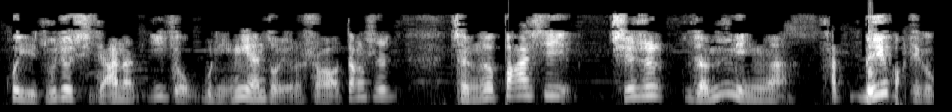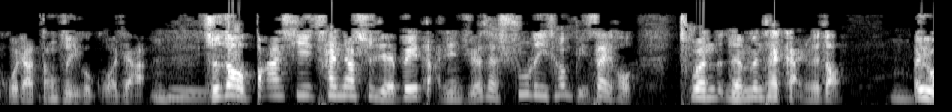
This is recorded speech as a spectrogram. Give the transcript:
会以足球起家呢？一九五零年左右的时候，当时整个巴西其实人民啊，他没有把这个国家当做一个国家，直到巴西参加世界杯打进决赛，输了一场比赛以后，突然人们才感觉到，哎呦，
